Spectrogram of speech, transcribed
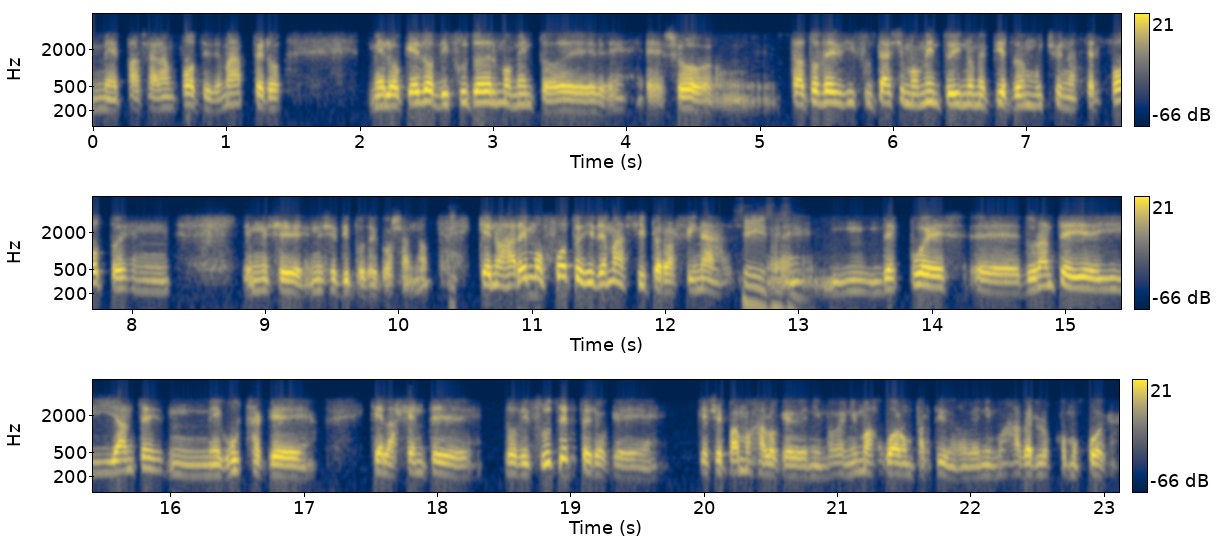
me pasarán fotos y demás, pero me lo quedo, disfruto del momento. De, eso, trato de disfrutar ese momento y no me pierdo mucho en hacer fotos, en, en, ese, en ese tipo de cosas, ¿no? Que nos haremos fotos y demás, sí, pero al final. Sí, sí, sí. ¿eh? Después, eh, durante y antes, me gusta que, que la gente lo disfrute, pero que, que sepamos a lo que venimos. Venimos a jugar un partido, no venimos a verlos cómo juegan.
